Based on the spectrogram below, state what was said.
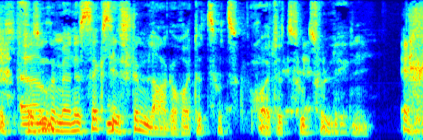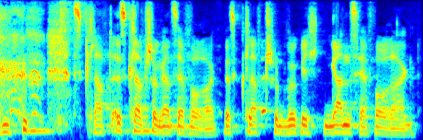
Ich versuche ähm, mir eine sexy Stimmlage heute, zu, heute zuzulegen. Es klappt, es klappt schon ganz hervorragend. Es klappt schon wirklich ganz hervorragend.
